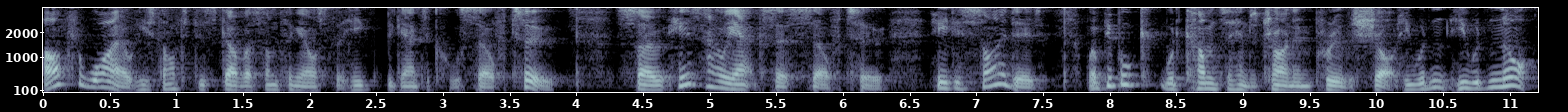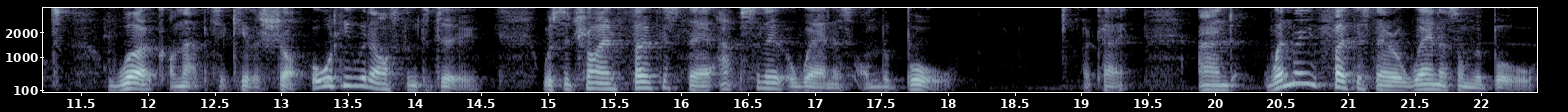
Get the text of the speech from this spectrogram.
after a while, he started to discover something else that he began to call self 2. So here's how he accessed self 2. He decided when people would come to him to try and improve a shot, he wouldn't he would not work on that particular shot. All he would ask them to do was to try and focus their absolute awareness on the ball. Okay? And when they focused their awareness on the ball,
